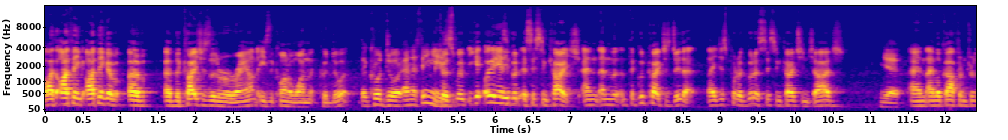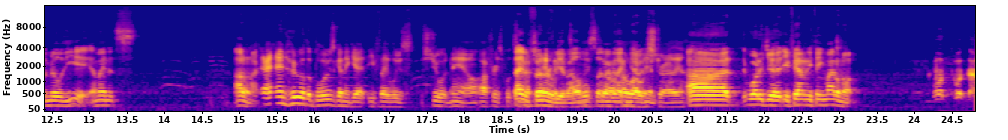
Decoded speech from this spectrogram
I, I think I think of, of of the coaches that are around, he's the kind of one that could do it That could do it. And the thing because is, we, you get, all you need is a good assistant coach, and and the, the good coaches do that. They just put a good assistant coach in charge, yeah. and they look after him through the middle of the year. I mean, it's I don't know. And, and who are the Blues going to get if they lose Stuart now after he's put so David much Furner effort will be into available, it? so maybe Well, they can hello, go with him. Australia. Uh, what did you? You found anything, mate, or not? What, what, no,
